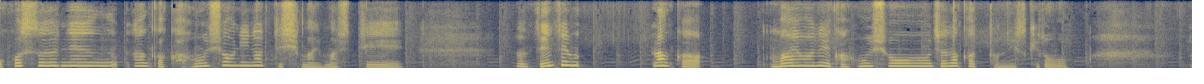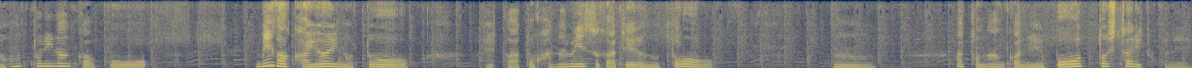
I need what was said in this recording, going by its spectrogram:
ここ数年なんか花粉症になってしまいまして全然なんか前はね花粉症じゃなかったんですけど本当になんかこう目がかゆいのとえっとあと鼻水が出るのとうん。あとなんかねぼーっとしたりとかね。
